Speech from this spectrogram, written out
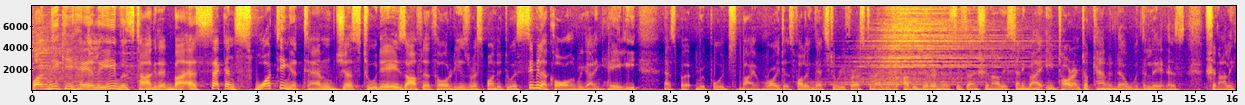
Well, Nikki Haley was targeted by a second swatting attempt just two days after authorities responded to a similar call regarding Haley, as per reports by Reuters. Following that story for us tonight is other journalist Suzanne Shanali standing by in Toronto, Canada with the latest. Shanali?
